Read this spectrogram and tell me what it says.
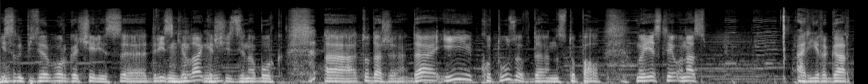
из Санкт-Петербурга через э, Дрийский Мгм, лагерь, мгм. через Динабург, а, туда же, да, и Кутузов, да, наступал. Но если у нас арьергард,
